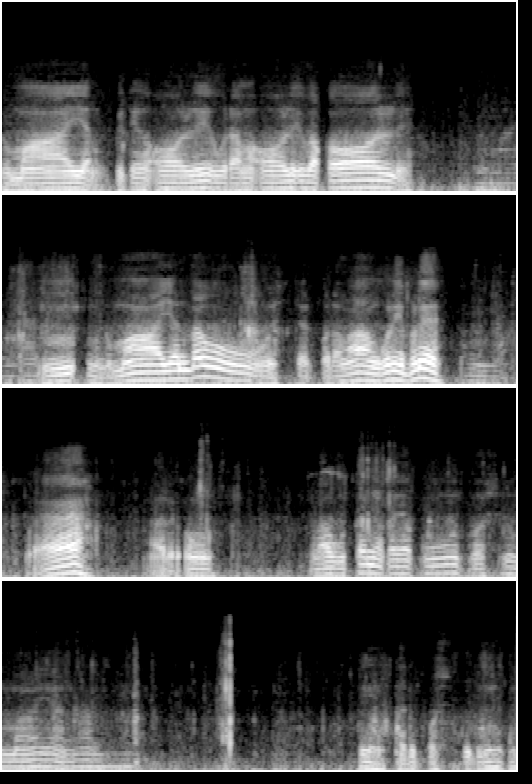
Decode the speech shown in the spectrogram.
lumayan kepiting oli urang oli iwak oli Lumayan. hmm, lumayan tau wis daripada nganggur ya boleh Iya. wah ada lautan ya kayak kut bos lumayan nih tadi pos kepiting itu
